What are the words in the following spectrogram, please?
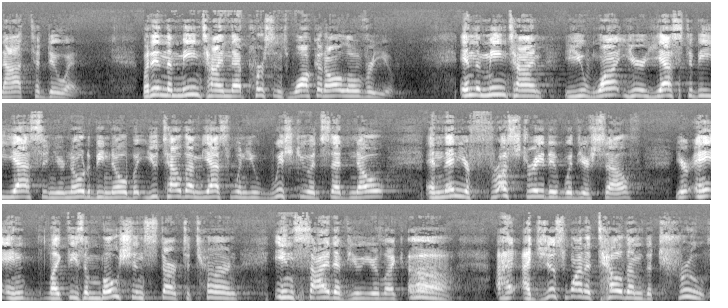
not to do it. But in the meantime, that person's walking all over you. In the meantime, you want your yes to be yes and your no to be no, but you tell them yes when you wished you had said no, and then you're frustrated with yourself. You're, and like these emotions start to turn inside of you, you're like, oh, I, I just want to tell them the truth,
